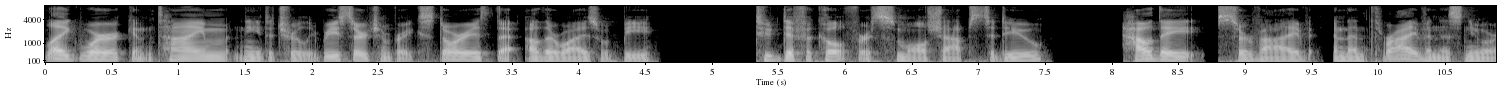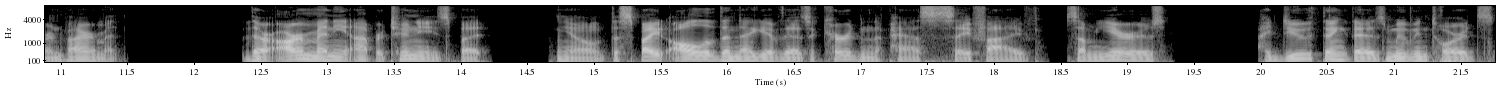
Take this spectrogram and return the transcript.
legwork and time need to truly research and break stories that otherwise would be too difficult for small shops to do how they survive and then thrive in this newer environment there are many opportunities but you know despite all of the negative that has occurred in the past say five some years I do think that is moving towards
